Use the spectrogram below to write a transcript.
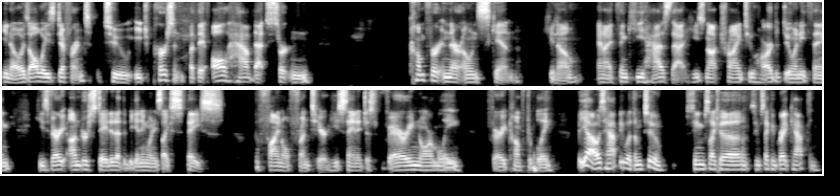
you know, is always different to each person, but they all have that certain comfort in their own skin, you know. And I think he has that. He's not trying too hard to do anything. He's very understated at the beginning when he's like space, the final frontier. He's saying it just very normally, very comfortably. But yeah, I was happy with him too. Seems like a seems like a great captain.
